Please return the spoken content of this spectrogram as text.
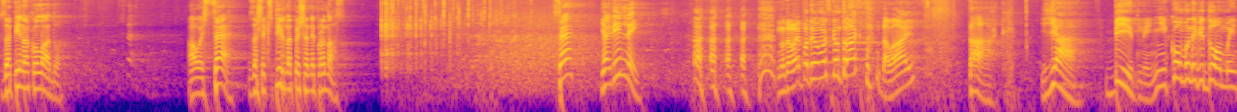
за піна коладу. А ось це за Шекспір напише не про нас. Все? Я вільний? Ну, давай подивимось контракт. Давай. Так. Я, бідний, нікому не відомий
